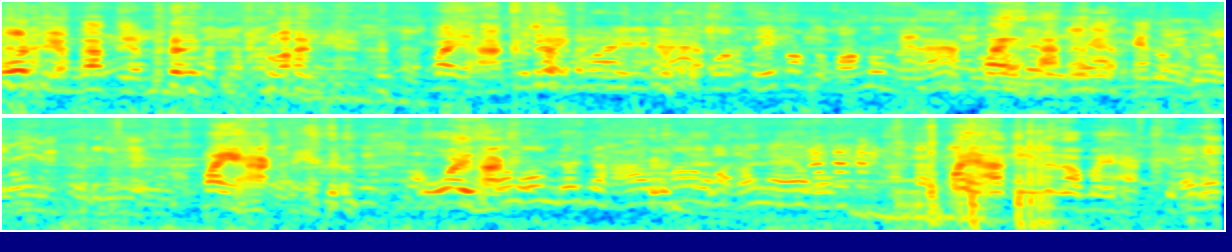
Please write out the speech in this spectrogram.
โอ้เตรียมครับเตรียมเลยวัน ไม่หักไม่ใช่ด้วยนี่นะกลัวมันเตะกล้องตัวของนุ่มนะไม่หักแคปแคปเลยดูไปนี่ไงไปยังไงไม่หักเนี่ยโอ้ยคหัรักบผมเดี๋ยวจะหาว่ามาหอดบางไงครับผมไม่หักเลยนะครับไม่หักเพราะว่า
